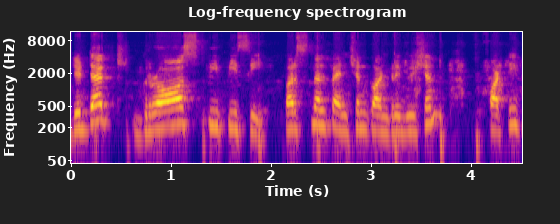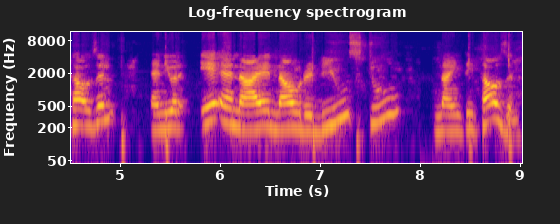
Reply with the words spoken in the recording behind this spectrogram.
deduct gross PPC personal pension contribution 40,000 and your ANI now reduced to 90,000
